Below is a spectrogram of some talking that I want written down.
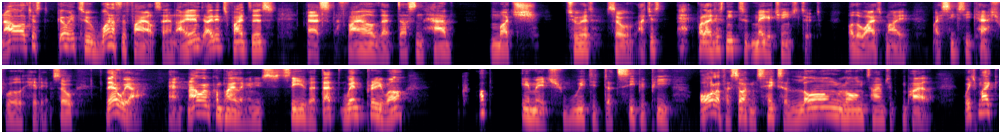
Now I'll just go into one of the files, and I identified this as a file that doesn't have much to it. So I just but I just need to make a change to it. Otherwise my, my CC cache will hit it. So there we are. And now I'm compiling and you see that that went pretty well. Crop image widget.cpp all of a sudden takes a long, long time to compile, which might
